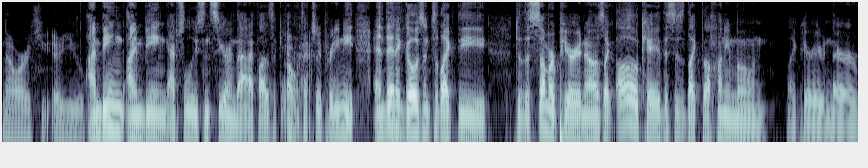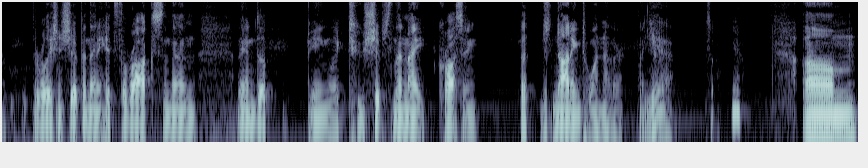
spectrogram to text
Now, are you? Are you? I'm being I'm being absolutely sincere in that. I thought it was like, yeah, that's actually pretty neat. And then it goes into like the to the summer period, and I was like, oh, okay, this is like the honeymoon like period in their their relationship, and then it hits the rocks, and then they end up being like two ships in the night crossing, but just nodding to one another. Like, yeah. Yeah. So yeah. Um.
